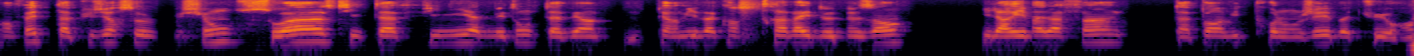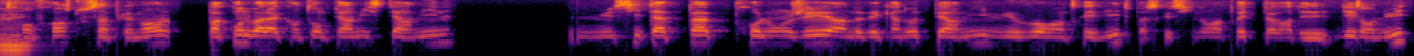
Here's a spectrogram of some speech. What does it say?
en fait, tu as plusieurs solutions. Soit si tu as fini, admettons que tu avais un permis vacances-travail de deux ans, il arrive à la fin, tu pas envie de prolonger, bah, tu rentres en France tout simplement. Par contre, voilà, quand ton permis se termine, si tu n'as pas prolongé avec un autre permis, mieux vaut rentrer vite parce que sinon après tu peux avoir des, ennuis.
